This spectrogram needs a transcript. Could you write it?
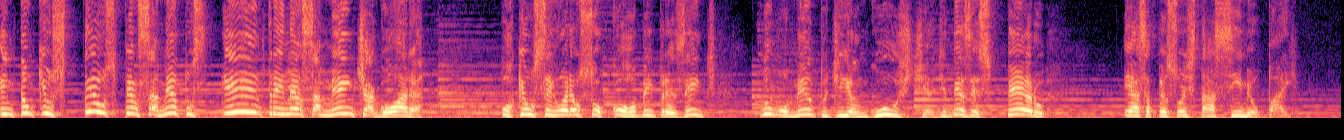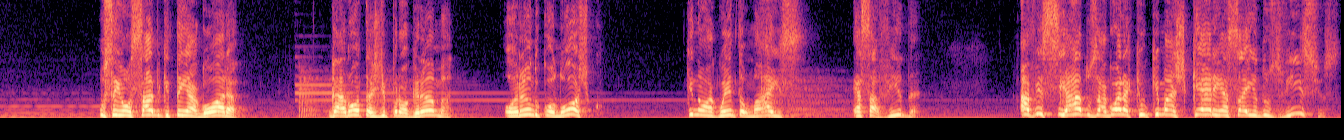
então que os teus pensamentos entrem nessa mente agora, porque o Senhor é o socorro bem presente no momento de angústia, de desespero. E essa pessoa está assim, meu Pai. O Senhor sabe que tem agora garotas de programa orando conosco que não aguentam mais essa vida. Há viciados agora que o que mais querem é sair dos vícios.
